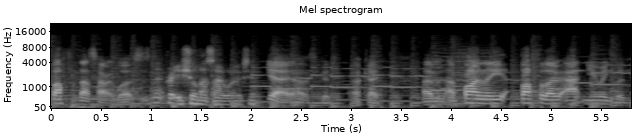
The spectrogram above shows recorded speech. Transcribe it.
Buff, that's how it works, isn't it? Pretty sure that's how it works. Yeah. Yeah, that's good. Okay. Um, and finally, Buffalo at New England.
